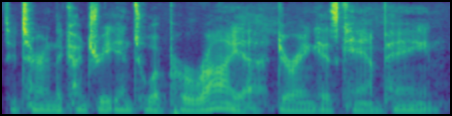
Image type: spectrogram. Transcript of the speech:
to turn the country into a pariah during his campaign.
